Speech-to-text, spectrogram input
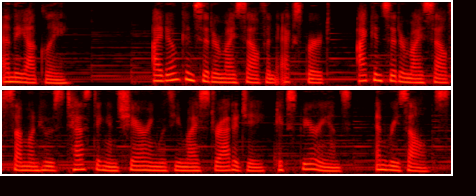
and the ugly. I don't consider myself an expert, I consider myself someone who's testing and sharing with you my strategy, experience, and results.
